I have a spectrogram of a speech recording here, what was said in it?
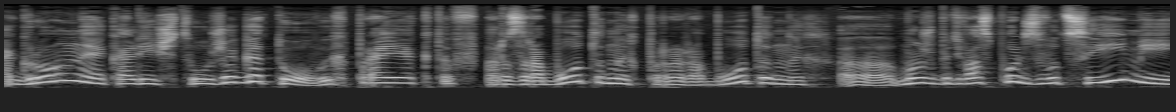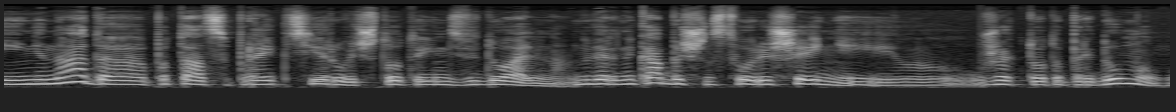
огромное количество уже готовых проектов, разработанных, проработанных. Э, может быть, воспользоваться ими, и не надо пытаться проектировать что-то индивидуально. Наверняка большинство решений э, уже кто-то придумал.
